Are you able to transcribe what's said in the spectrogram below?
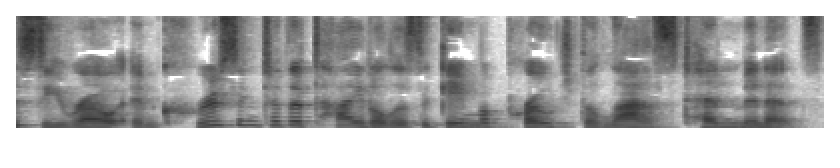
0 and cruising to the title as the game approached the last 10 minutes.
